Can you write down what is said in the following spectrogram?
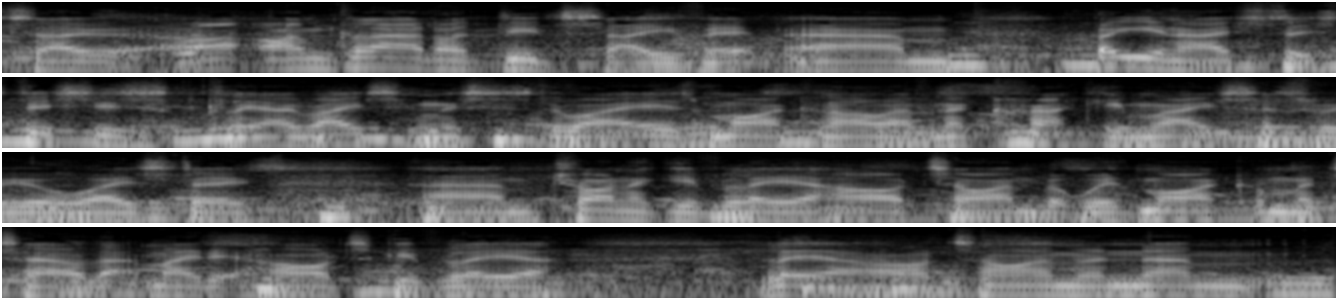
so I, am glad I did save it. Um, but you know, this is Clio racing. This is the way it is. Mike and I are having a cracking race as we always do. Um, trying to give Lee a hard time, but with Michael Mattel, that made it hard to give Lee a, Lee a hard time, and um,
